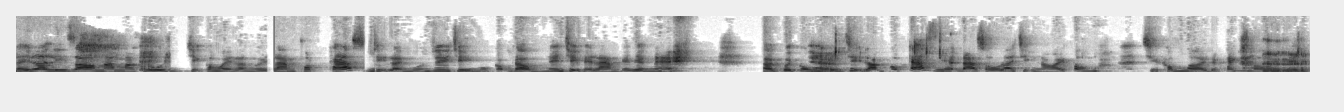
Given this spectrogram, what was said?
đấy là lý do mà mặc dù chị không phải là người làm podcast chị lại muốn duy trì một cộng đồng nên chị phải làm cái việc này. Và cuối cùng yeah. thì chị làm podcast thì đa số là chị nói không chị không mời được khách mời.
